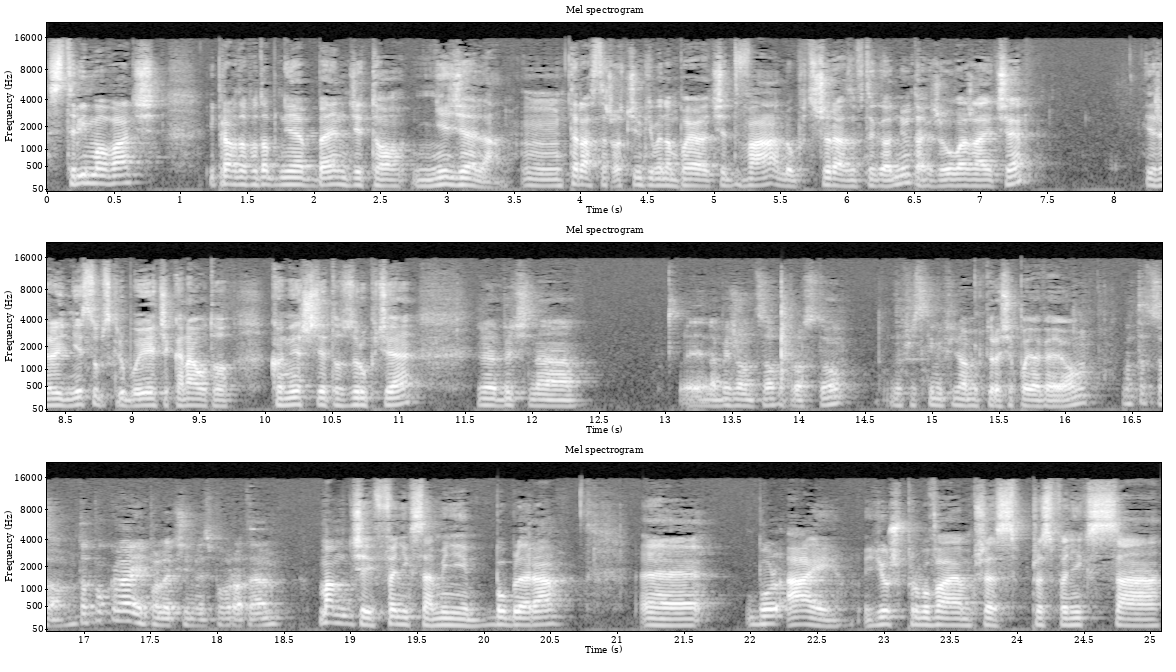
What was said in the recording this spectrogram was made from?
streamować i prawdopodobnie będzie to niedziela. Mm, teraz też odcinki będą pojawiać się dwa lub trzy razy w tygodniu, także uważajcie. Jeżeli nie subskrybujecie kanału, to koniecznie to zróbcie, żeby być na, e, na bieżąco po prostu ze wszystkimi filmami, które się pojawiają. No to co? No to po kolei polecimy z powrotem. Mam dzisiaj Fenixa Mini Bubblera. E, Bull Eye już próbowałem przez, przez Fenixa.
